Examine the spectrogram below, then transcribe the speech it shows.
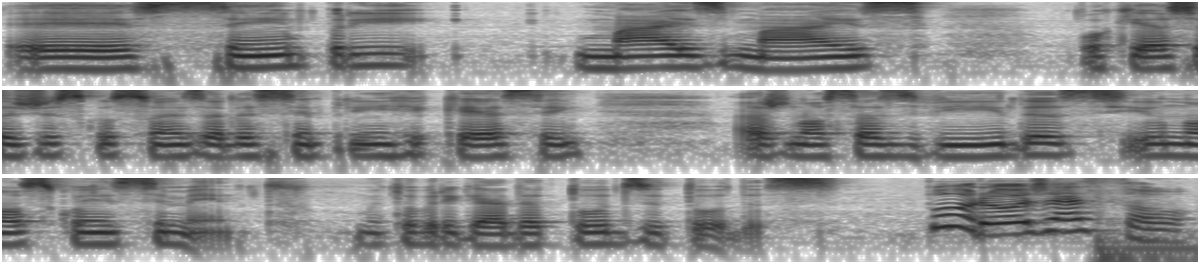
é, sempre mais e mais, porque essas discussões elas sempre enriquecem as nossas vidas e o nosso conhecimento. Muito obrigada a todos e todas. Por hoje é só.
